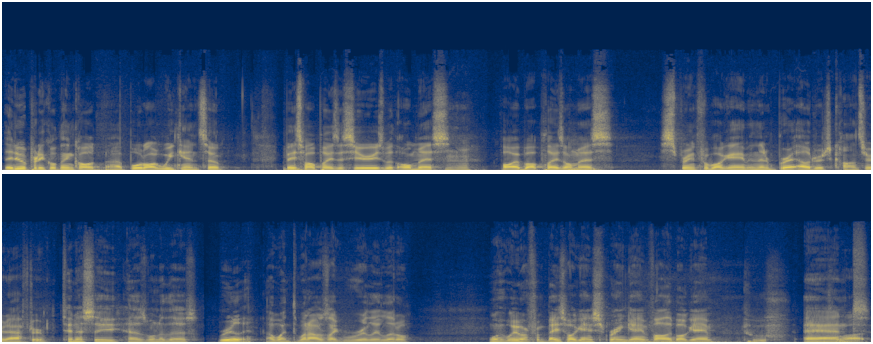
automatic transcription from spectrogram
They do a pretty cool thing called uh, Bulldog Weekend. So, baseball plays a series with Ole Miss, volleyball plays Ole Miss, spring football game, and then a Brett Eldredge concert after. Tennessee has one of those. Really? I went when I was like really little. When we went from baseball game, spring game, volleyball game, and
